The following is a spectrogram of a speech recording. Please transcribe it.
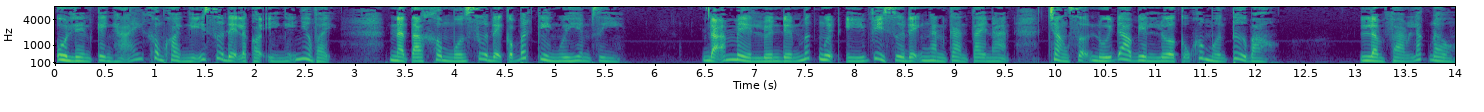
U liền kinh hãi, không khỏi nghĩ sư đệ là có ý nghĩ như vậy. Nàng ta không muốn sư đệ có bất kỳ nguy hiểm gì. Đã mề luyến đến mức nguyện ý vì sư đệ ngăn cản tai nạn, chẳng sợ núi đào biển lừa cũng không muốn từ bỏ. Lâm Phàm lắc đầu,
